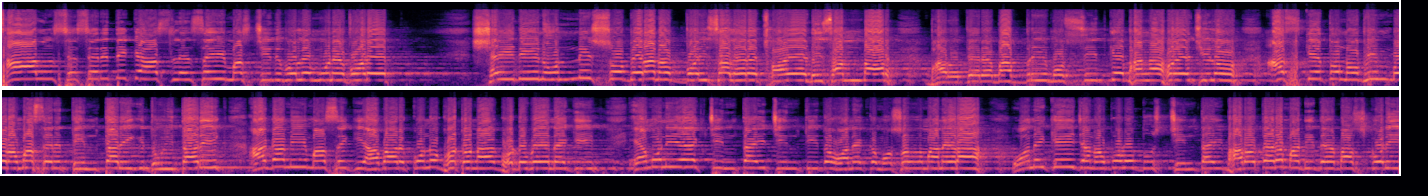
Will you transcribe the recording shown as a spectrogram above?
সাল শেষের দিকে আসলে সেই মসজিদ বলে মনে পড়ে। সেই দিন উনিশশো বিরানব্বই সালের ছয় ডিসেম্বর ভারতের বাবরি মসজিদকে ভাঙা হয়েছিল। আজকে তো নভেম্বর মাসের তিন তারিখ, দুই তারিখ। আগামী মাসে কি আবার কোনো ঘটনা ঘটবে নাকি? এমনই এক চিন্তায় চিন্তিত অনেক মুসলমানেরা। অনেকেই যেন বড় দুশ্চিন্তায় ভারতের মাটিতে বাস করি।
